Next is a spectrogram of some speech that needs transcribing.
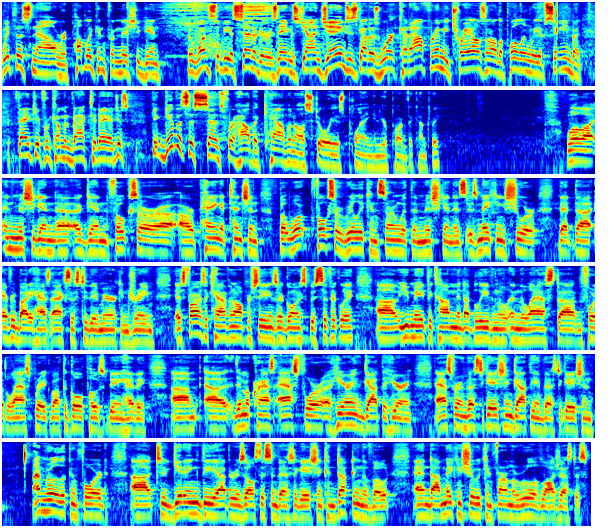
With us now, Republican from Michigan who wants to be a senator. His name is John James. He's got his work cut out for him. He trails in all the polling we have seen. But thank you for coming back today. I just give us a sense for how the Kavanaugh story is playing in your part of the country. Well, uh, in Michigan, uh, again, folks are, uh, are paying attention, but what folks are really concerned with in Michigan is, is making sure that uh, everybody has access to the American dream. As far as the Kavanaugh proceedings are going specifically, uh, you made the comment, I believe, in the, in the last, uh, before the last break about the goalposts being heavy. Um, Democrats asked for a hearing, got the hearing. Asked for investigation, got the investigation. I'm really looking forward uh, to getting the, uh, the results of this investigation, conducting the vote, and uh, making sure we confirm a rule of law justice.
